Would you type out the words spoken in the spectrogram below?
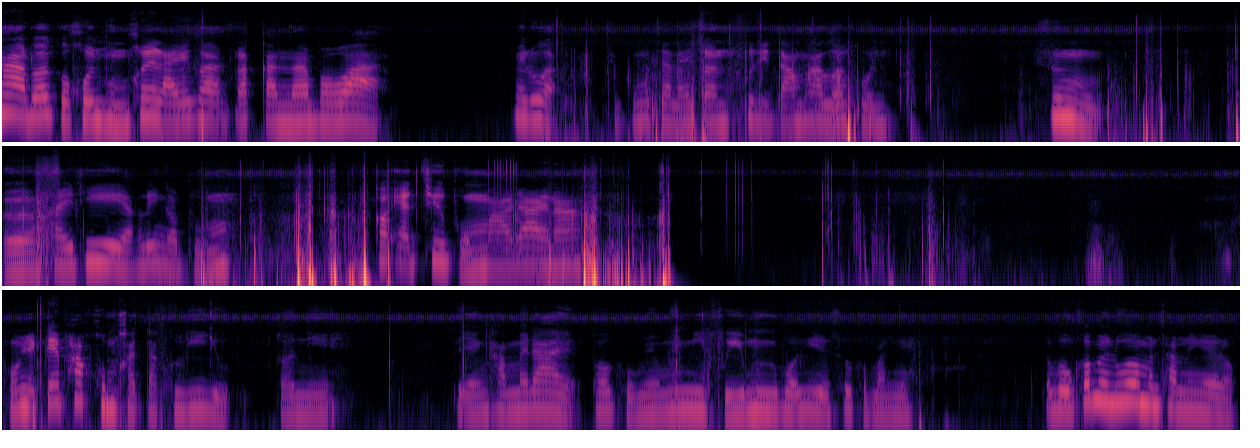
ห้าร้อยกว่าคนผมค่อยไลฟ์ก็รักกันนะ เพราะว่า ไม่รู้อะ ผมก็จะไลฟ์ตอนผู้ติดตามห้าร้อยคน ซึ่ง เออใครที่อยากเล่นกับผม ก็แอดชื่อผมมาได้นะ ผมอยากได้ผ้าคลุมคาตาคุริอยู่ตอนนี้ แต่ยังทำไม่ได้ เพราะผมยังไม่มีฝีมือพอที่จะสู้กับมันไงแต่ผมก็ไม่รู้ว่ามันทำยังไงหรอก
